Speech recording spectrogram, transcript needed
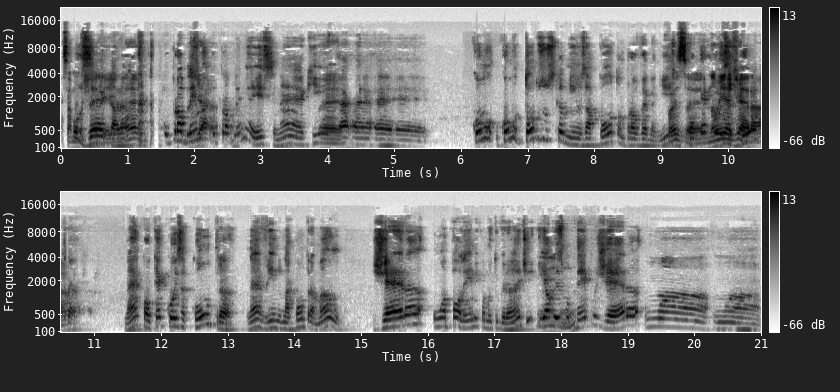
essa pois é, aí, cara. Né? O, problema, Já... o problema é esse, né? É que é. É, é, é, como, como todos os caminhos apontam para o veganismo, pois é, qualquer não coisa ia gerar... né? qualquer coisa contra, né? vindo na contramão, gera uma polêmica muito grande e, ao mesmo uhum. tempo, gera uma, uma,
